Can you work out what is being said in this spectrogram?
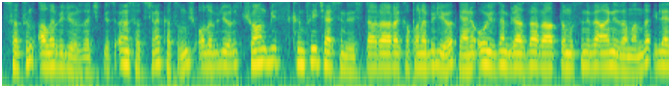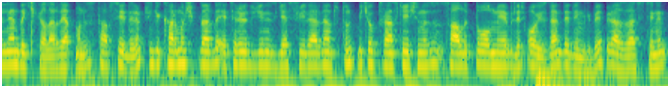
satın alabiliyoruz açıkçası. Ön satışına katılmış olabiliyoruz. Şu an bir sıkıntı içerisinde site ara ara kapanabiliyor. Yani o yüzden biraz daha rahatlamasını ve aynı zamanda ilerleyen dakikalarda yapmanızı tavsiye ederim. Çünkü karmaşıklarda Ether'e ödeyeceğiniz gas fee'lerden tutun birçok transaksiyonunuz sağlıklı olmayabilir. O yüzden dediğim gibi biraz daha sitenin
